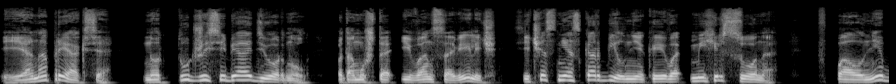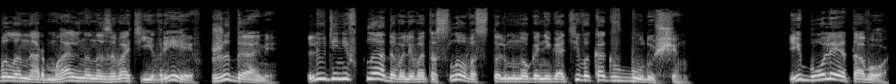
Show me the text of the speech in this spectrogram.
Я напрягся, но тут же себя одернул, потому что Иван Савельич сейчас не оскорбил некоего Михельсона. Вполне было нормально называть евреев жидами. Люди не вкладывали в это слово столь много негатива, как в будущем. И более того,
